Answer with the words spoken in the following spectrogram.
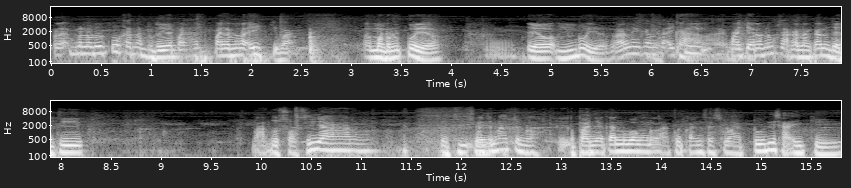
menurutku karena budaya pa- pacaran saiki, Pak. Menurutku ya. Ya embo ya. Soalnya kan Ya, saiki pacaran itu seakan-akan jadi status sosial. Jadi macam-macam lah. kebanyakan wong melakukan sesuatu di saiki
